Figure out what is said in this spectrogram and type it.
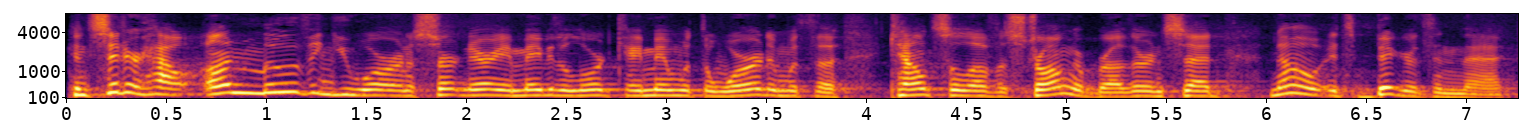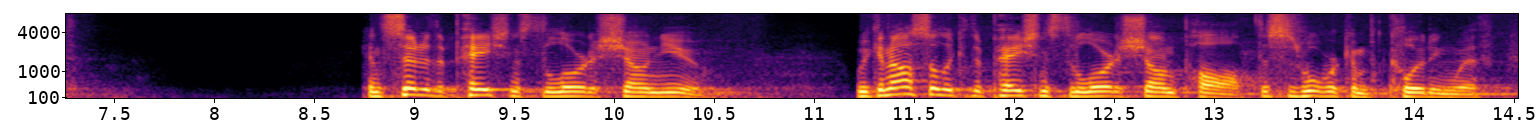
Consider how unmoving you were in a certain area. Maybe the Lord came in with the word and with the counsel of a stronger brother and said, No, it's bigger than that. Consider the patience the Lord has shown you. We can also look at the patience the Lord has shown Paul. This is what we're concluding with.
